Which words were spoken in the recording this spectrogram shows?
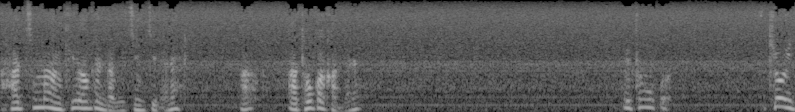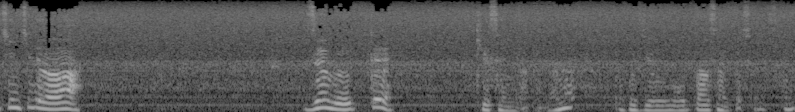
8万900円だ1日でね。ああ10日間でね。で10日今日1日では全部売って9200円だね。65%してですかね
